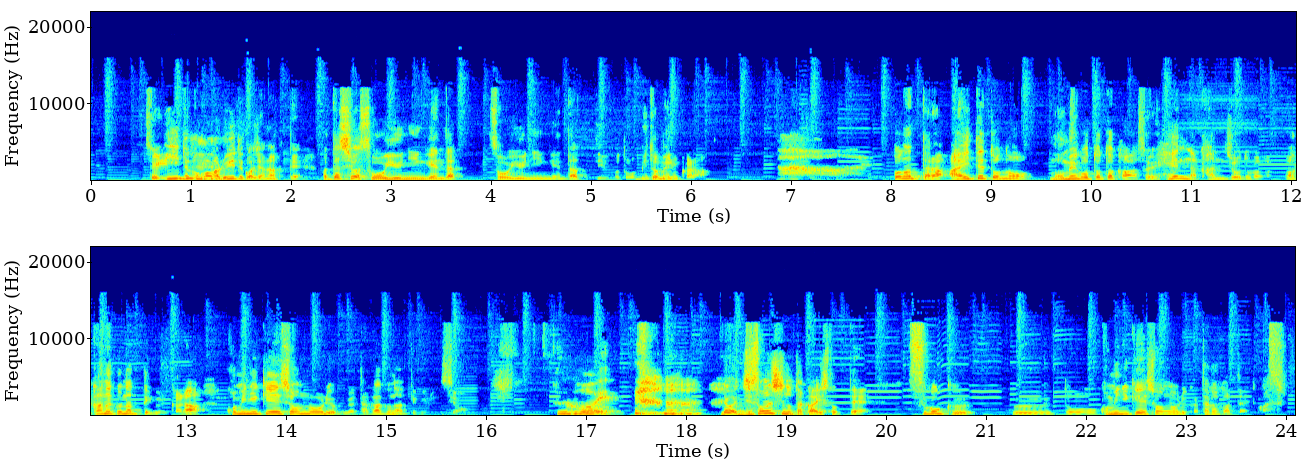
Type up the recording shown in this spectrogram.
それいいとか悪いとかじゃなくて、私はそういう人間だ、そういう人間だっていうことを認めるから。はとなったら、相手との揉め事とか、そういう変な感情とかが湧かなくなってくるから、コミュニケーション能力が高くなってくるんですよ。いすごい。だから自尊心の高い人って、すごく、うーと、コミュニケーション能力が高かったりとかする。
